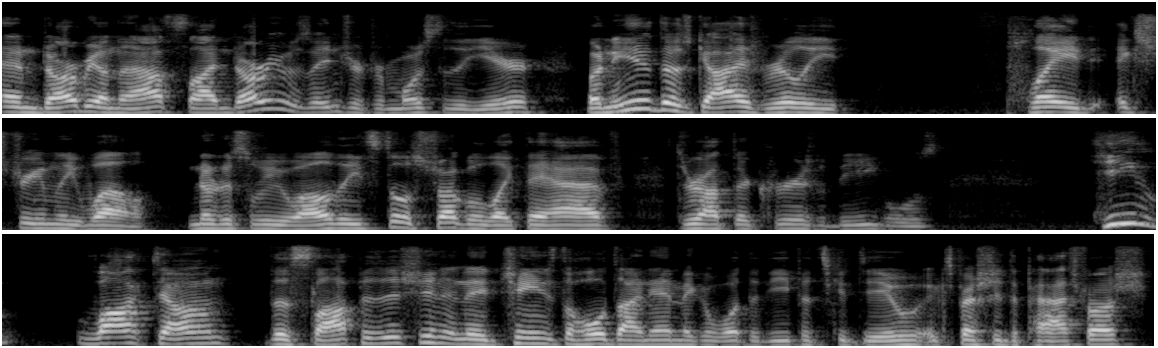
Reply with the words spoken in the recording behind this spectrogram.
and Darby on the outside, and Darby was injured for most of the year, but neither of those guys really played extremely well, noticeably well. They still struggled like they have throughout their careers with the Eagles. He locked down the slot position, and it changed the whole dynamic of what the defense could do, especially the pass rush.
